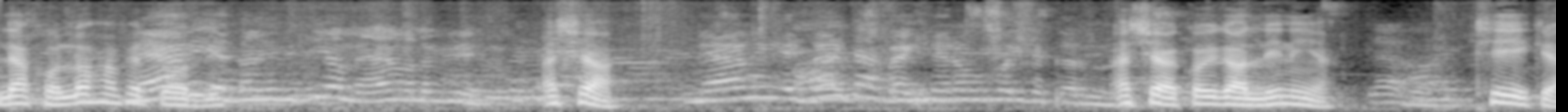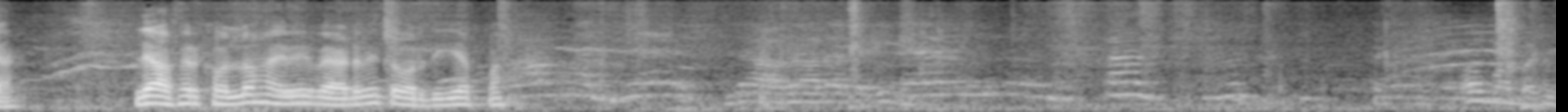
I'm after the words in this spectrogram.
ਲਿਆ ਖੋਲੋ ਹਾਂ ਫਿਰ ਮੈਂ ਤੋਰ ਵੀ ਦੀ ਇਦਾਂ ਦੀ ਵਿੱਚੀ ਆ ਮੈਂ ਮਤਲਬ ਵੇਖ ਲਓ। ਅੱਛਾ। ਮੈਂ ਵੀ ਇਦਾਂ ਹੀ ਬੈਠੇ ਰਹੋ ਕੋਈ ਚੱਕਰ ਨਹੀਂ। ਅੱਛਾ ਕੋਈ ਗੱਲ ਹੀ ਨਹੀਂ ਆ। ਠੀਕ ਆ। ਲਿਆ ਫਿਰ ਖੋਲੋ ਹਾਂ ਇਹ ਵੀ ਬੈਡ ਵੀ ਤੋਰ ਦਈਏ ਆਪਾਂ। ਉਹ ਬਾਬਾ ਜੀ।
